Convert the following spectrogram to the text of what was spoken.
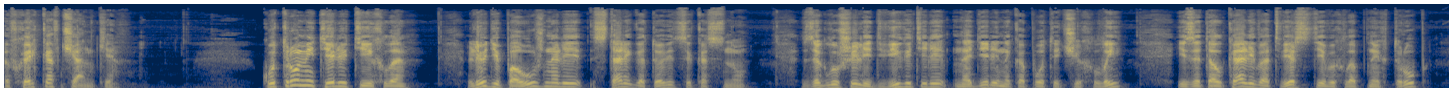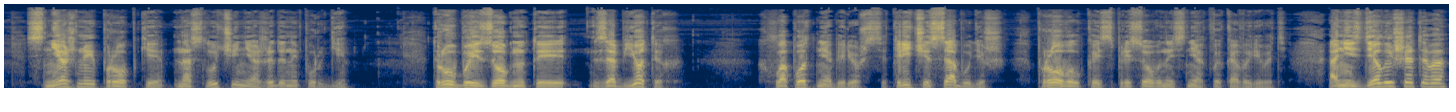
в Харьковчанке. К утру метель утихла. Люди поужинали, стали готовиться ко сну. Заглушили двигатели, надели на капоты чехлы и затолкали в отверстие выхлопных труб снежные пробки на случай неожиданной пурги. Трубы изогнутые, забьет их, хлопот не оберешься. Три часа будешь проволокой спрессованный снег выковыривать. А не сделаешь этого,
